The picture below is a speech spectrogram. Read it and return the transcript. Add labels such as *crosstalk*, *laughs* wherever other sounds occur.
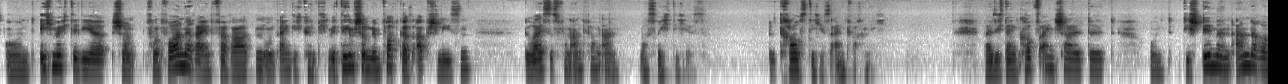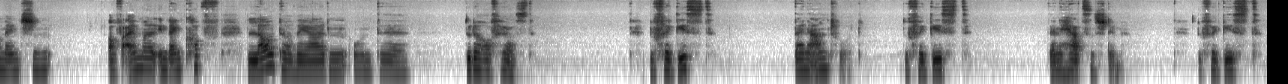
Und ich möchte dir schon von vornherein verraten, und eigentlich könnte ich mit dem schon den Podcast abschließen, Du weißt es von Anfang an, was richtig ist. Du traust dich es einfach nicht. Weil sich dein Kopf einschaltet und die Stimmen anderer Menschen auf einmal in dein Kopf lauter werden und äh, du darauf hörst. Du vergisst deine Antwort. Du vergisst deine Herzensstimme. Du vergisst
